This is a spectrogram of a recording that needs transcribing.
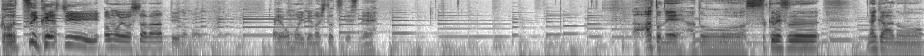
ごっつい悔しい思いをしたなっていうのも、え思い出の一つですね。ああとね、あと、スクベス、なんかあの、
